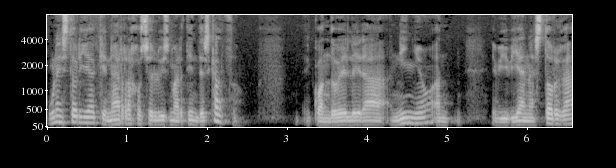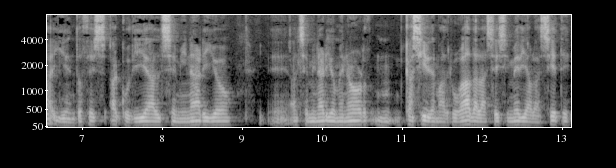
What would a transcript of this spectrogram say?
una historia que narra José Luis Martín Descalzo. Cuando él era niño, vivía en Astorga y entonces acudía al seminario eh, al seminario menor mm, casi de madrugada, a las seis y media o las siete,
